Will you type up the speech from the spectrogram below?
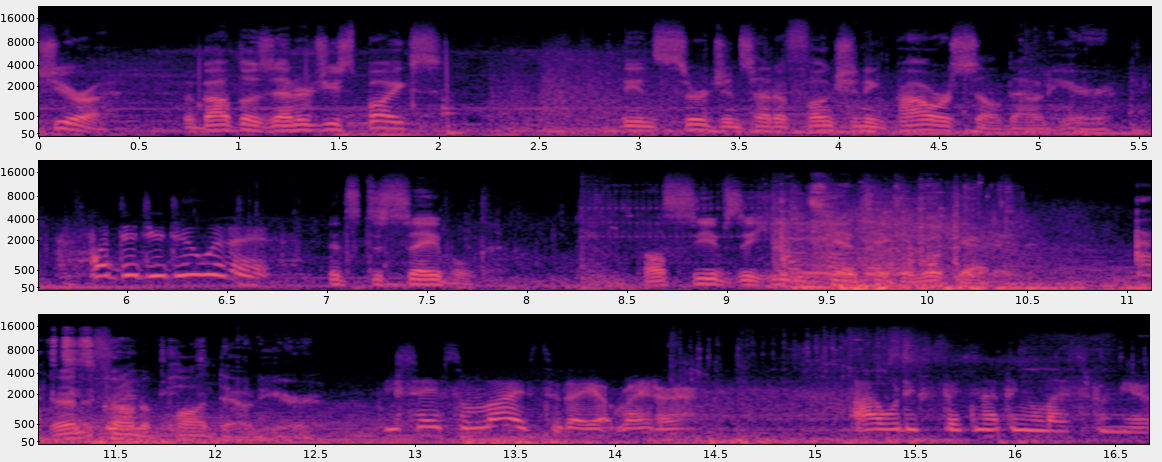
Shira, about those energy spikes? The insurgents had a functioning power cell down here. What did you do with it? It's disabled. I'll see if Zahedi can't take a look at it. And found a pod down here. You saved some lives today, Outrider. I would expect nothing less from you.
